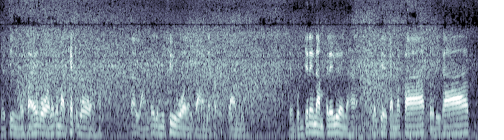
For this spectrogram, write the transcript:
melting แล้ว firewall แล้วก็มา cat wall นะครับ ด้านหลังก็จะมีชื่อวอลต่างๆนะครับตามเดี๋ยวผมจะแนะนำไปเรื่อยๆนะฮะแล้วเจอกันนะครับ สวัสดีครับ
